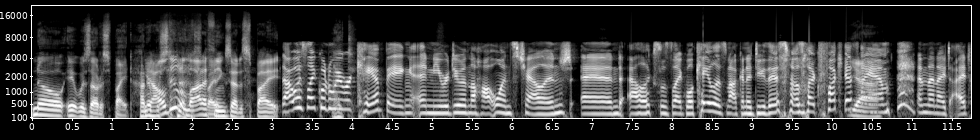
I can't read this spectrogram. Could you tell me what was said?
No, it was out of spite. 100% Yeah, I'll do a lot of spite. things out of spite. That was like when we were camping and you were doing the Hot Ones challenge, and Alex was like, "Well, Kayla's not going to do this," and I was like, "Fuck yes, Yeah. I am," and then I died.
